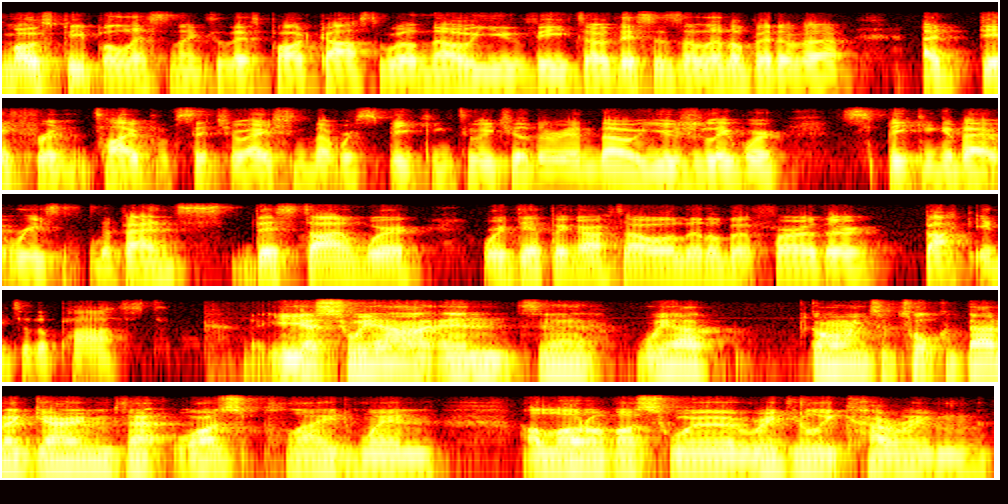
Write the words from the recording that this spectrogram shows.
Most people listening to this podcast will know you, Vito. This is a little bit of a, a different type of situation that we're speaking to each other in, though. Usually we're speaking about recent events. This time we're we're dipping our toe a little bit further back into the past. Yes, we are, and uh, we are going to talk about a game that was played when a lot of us were regularly covering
